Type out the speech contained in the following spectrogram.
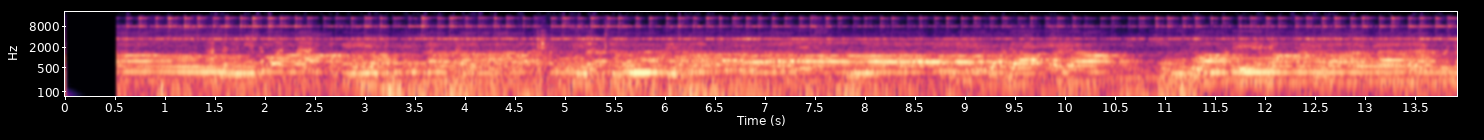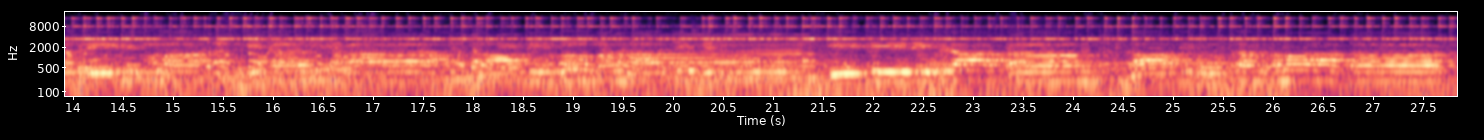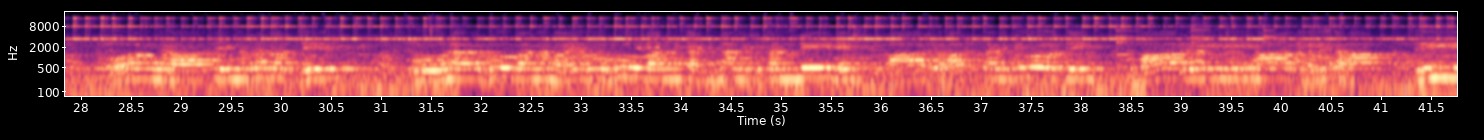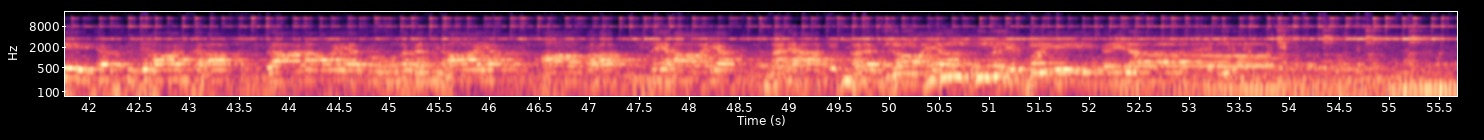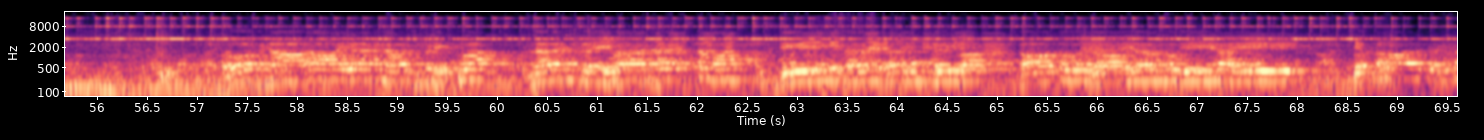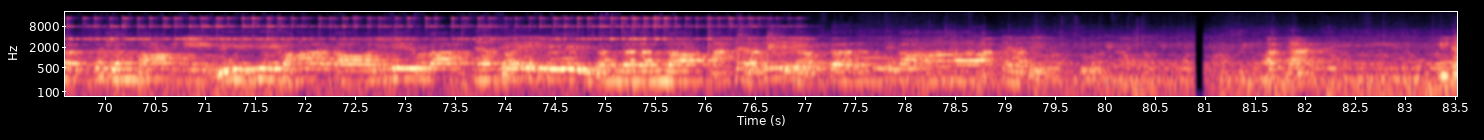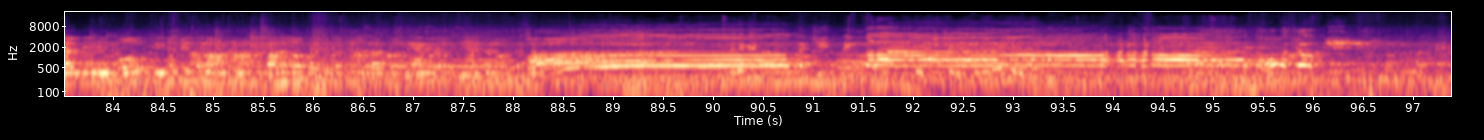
कंदीन आशभक्तज्योति मालिनीमातीतः श्रीचक्षुज्वान्तः प्राणाय सोमगन्धाय, आपः स्नेहाय, मनः अनुग्राय प्रतिभये शरीरा ओम नारायण नमस्कृत्वा नरं चैव नरत्तमं। देवी सर्वे चैव तातो जयमुदीरये यथा चैतस्य ब्रह्मा श्रीजे महाकाली देवता जयते चन्दनन्दा सत्यदन्तिकाः ভাবতে হবে আপনার বিঠাল দিদি ওম কৃত পিঙ্গল হন হন দহন পশু পশু সর্ব জ্ঞান জ্ঞান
